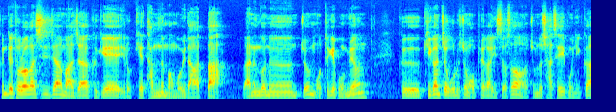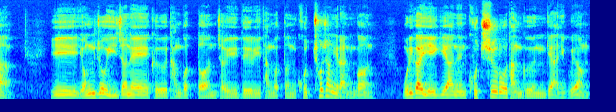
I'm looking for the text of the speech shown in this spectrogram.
근데 돌아가시자마자 그게 이렇게 담는 방법이 나왔다라는 거는 좀 어떻게 보면 그 기간적으로 좀 어폐가 있어서 좀 더 자세히 보니까 이 영조 이전에 그 담궜던 저희들이 담궜던 고초장이라는 건 우리가 얘기하는 고추로 담근 게 아니고요.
